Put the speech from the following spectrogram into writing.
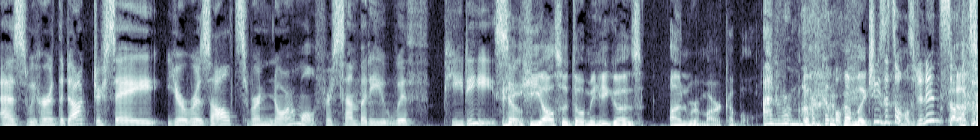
as we heard the doctor say, your results were normal for somebody with PD. So he, he also told me he goes unremarkable. unremarkable. I'm like- Geez, that's almost an insult.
